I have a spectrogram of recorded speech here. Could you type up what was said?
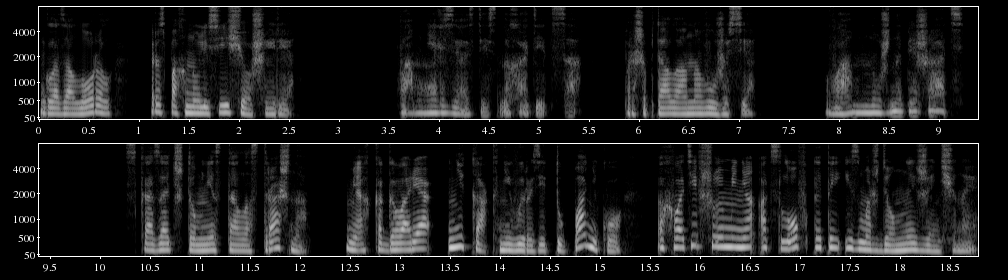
Глаза Лорел распахнулись еще шире. «Вам нельзя здесь находиться», — прошептала она в ужасе. «Вам нужно бежать». Сказать, что мне стало страшно, мягко говоря, никак не выразить ту панику, охватившую меня от слов этой изможденной женщины.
